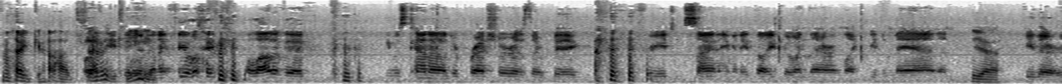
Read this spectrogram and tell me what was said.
My God, But seventeen. and I feel like a lot of it, he was kind of under pressure as their big free agent signing, and he thought he'd go in there and like be the man and yeah, be their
